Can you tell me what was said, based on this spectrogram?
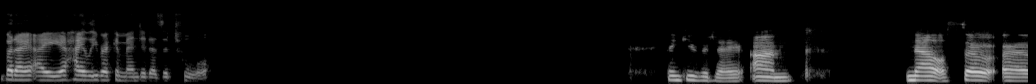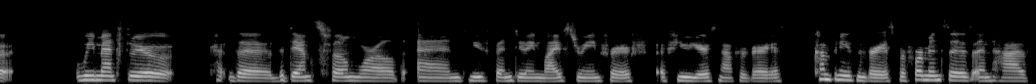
but I, I highly recommend it as a tool. Thank you, Vijay. Um, Nell, so uh, we met through the the dance film world and you've been doing live streaming for a few years now for various companies and various performances and have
